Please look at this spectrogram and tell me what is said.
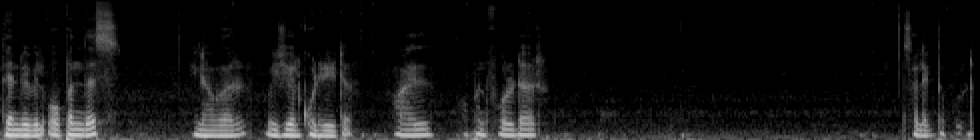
Then we will open this in our visual code editor file open folder select the folder.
